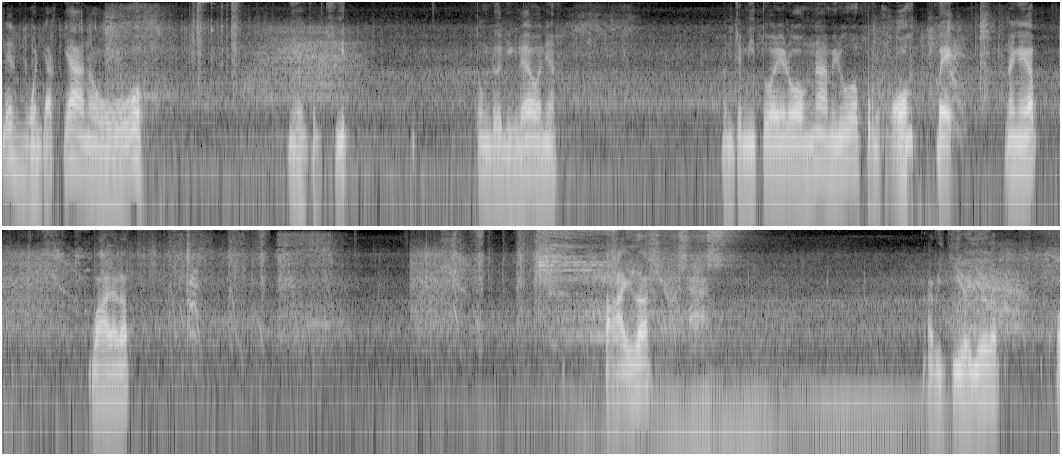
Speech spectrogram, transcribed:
เล่นโหนยักษ์ยากนะโอ้โหเนี่ยจะคิด ต้องเดินอีกแล้วเนี่ย มันจะมีตัวในรองหน้าไม่รู้ว่าผมขอแบกนั่นไงครับ ว่าแล้วครับ ตายซะ RPG เราเยอะครับ ขอ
